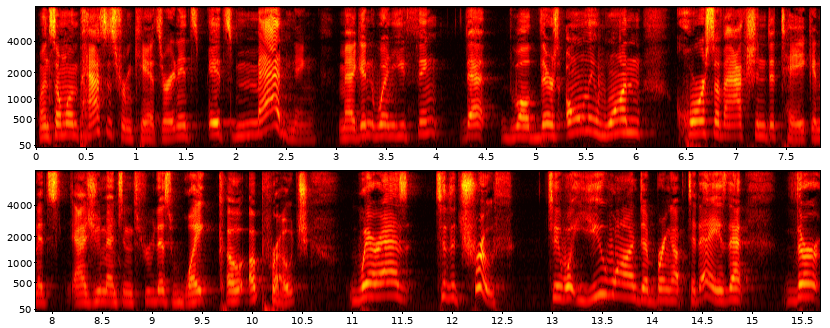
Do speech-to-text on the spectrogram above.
when someone passes from cancer. And it's, it's maddening, Megan, when you think that, well, there's only one course of action to take. And it's, as you mentioned, through this white coat approach. Whereas to the truth, to what you wanted to bring up today is that there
